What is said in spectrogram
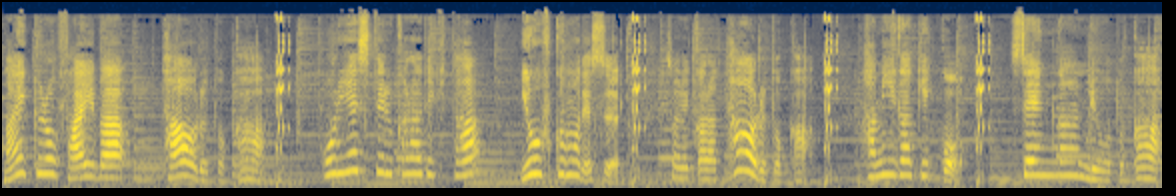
マイクロファイバータオルとかポリエステルからできた洋服もです。それからタオルとか歯磨き粉洗顔料とか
